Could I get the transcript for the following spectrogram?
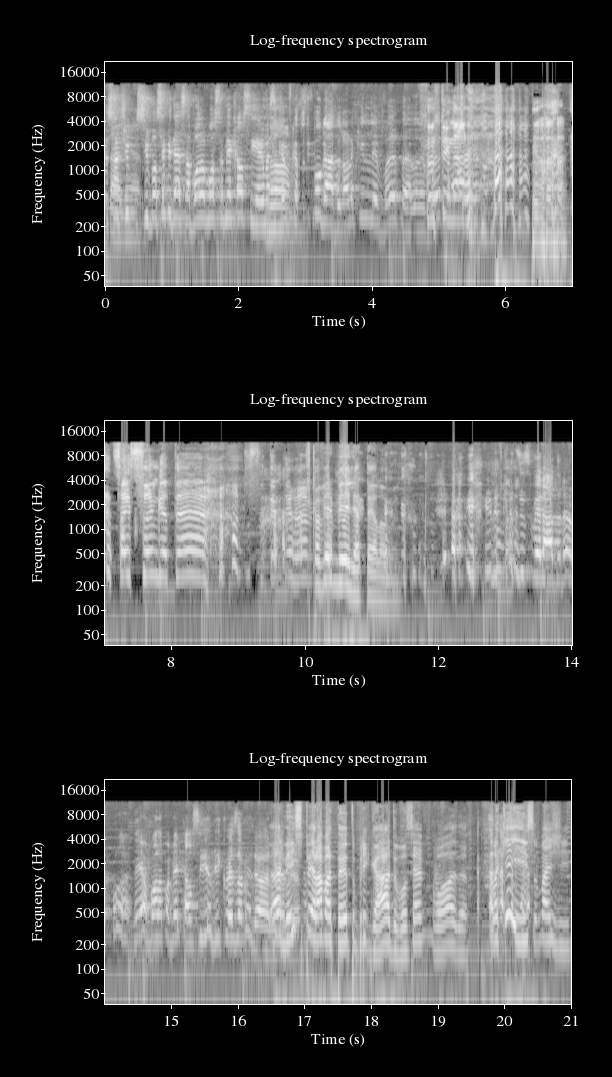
ah, se, eu, tipo, merda. se você me der essa bola, eu mostro a minha calcinha. Aí o Mestre. Kami fica todo empolgado. Na hora que ele levanta, ela levanta. Não tem nada. Sai sangue até. tem um derrame. Fica vermelha a tela, mano. ele fica desesperado, né? Porra, dei a bola pra minha calcinha, vi coisa melhor. Ah, né, nem meu? esperava tanto, obrigado, você é foda. Ela, que isso, imagina.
